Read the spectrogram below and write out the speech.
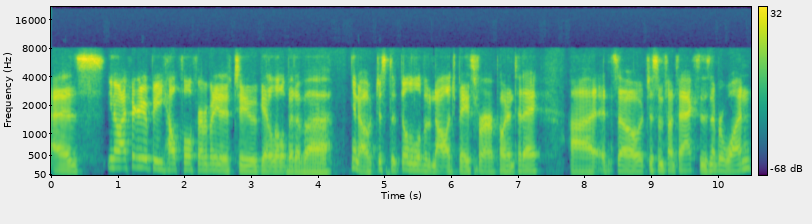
as you know, I figured it would be helpful for everybody to, to get a little bit of a you know, just to build a little bit of knowledge base for our opponent today. Uh, and so, just some fun facts is number one,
